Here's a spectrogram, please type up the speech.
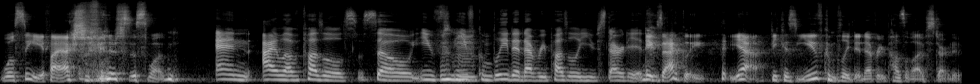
we'll see if I actually finish this one. and I love puzzles, so you've Mm-hmm. you've completed every puzzle you've started. Exactly. Yeah, because you've completed every puzzle I've started.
